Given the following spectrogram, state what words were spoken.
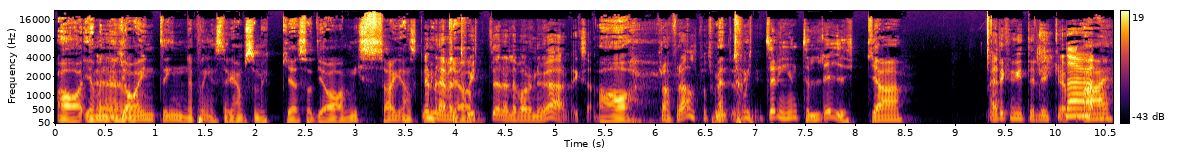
Ja, ja men Ehm. jag är inte inne på Instagram så mycket så att jag missar ganska Nej men mycket. även Twitter eller vad det nu är liksom. Ja, Framförallt på Twitter. men. Twitter är inte lika... Nej, det kanske inte är lika... Där- Nej.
